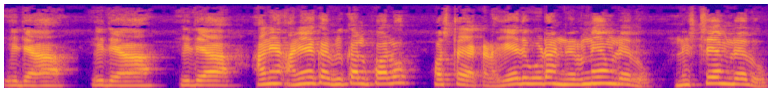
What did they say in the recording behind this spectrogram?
ఇదా ఇదా ఇదా అనే అనేక వికల్పాలు వస్తాయి అక్కడ. ఏది కూడా నిర్ణయం లేదు. నిశ్చయం లేదు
